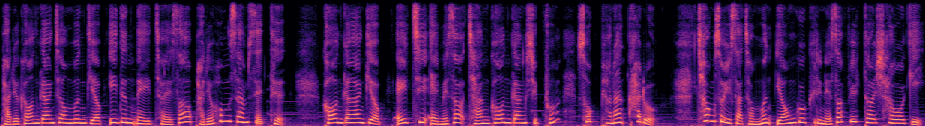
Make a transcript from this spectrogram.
발효 건강 전문 기업 이든 네이처에서 발효 홍삼 세트, 건강한 기업 H&M에서 장 건강식품 속 편한 하루, 청소이사 전문 영구 크린에서 필터 샤워기,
